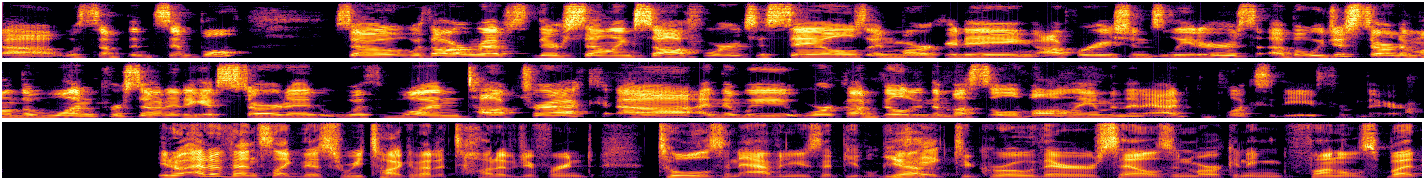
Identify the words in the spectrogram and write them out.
uh, with something simple. So with our reps, they're selling software to sales and marketing operations leaders, uh, but we just start them on the one persona to get started with one talk track, uh, and then we work on building the muscle of volume and then add complexity from there. You know, at events like this, we talk about a ton of different tools and avenues that people can Yeah. take to grow their sales and marketing funnels. But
